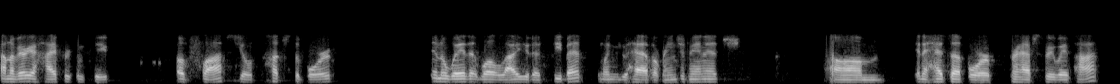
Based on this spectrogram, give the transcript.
on a very high frequency of flops, you'll touch the board in a way that will allow you to c-bet when you have a range advantage um, in a heads up or perhaps three way pot.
